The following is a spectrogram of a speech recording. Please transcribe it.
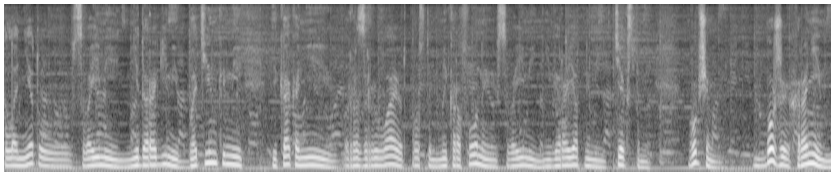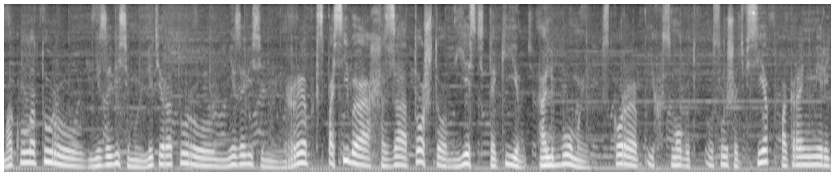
планету своими недорогими ботинками и как они разрывают просто микрофоны своими невероятными текстами. В общем, Боже, храни макулатуру, независимую литературу, независимый рэп. Спасибо за то, что есть такие альбомы. Скоро их смогут услышать все, по крайней мере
